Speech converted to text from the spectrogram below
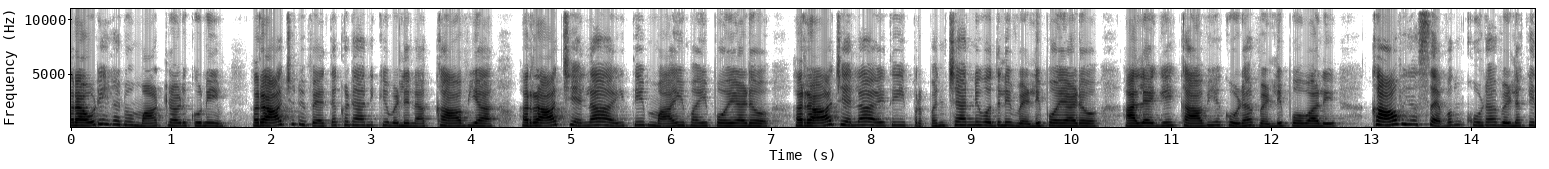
రౌడీలను మాట్లాడుకుని రాజును వెతకడానికి వెళ్ళిన కావ్య రాజ్ ఎలా అయితే మాయమైపోయాడో రాజ్ ఎలా అయితే ఈ ప్రపంచాన్ని వదిలి వెళ్ళిపోయాడో అలాగే కావ్య కూడా వెళ్ళిపోవాలి. కావ్య శవం కూడా వీళ్ళకి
